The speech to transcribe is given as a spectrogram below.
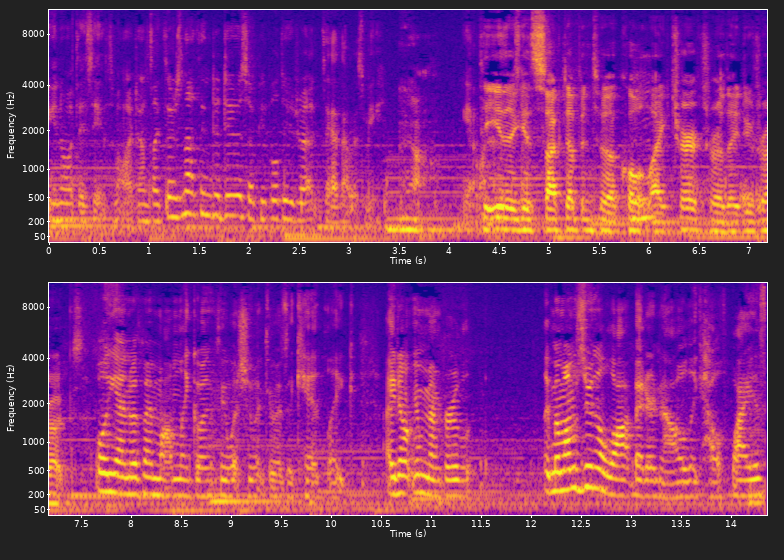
you know what they say in smaller towns, like there's nothing to do, so people do drugs. Yeah, that was me. Yeah. Yeah. They either get sucked up into a cult like church or they do drugs. Well, yeah, and with my mom, like going through what she went through as a kid, like I don't remember. Like my mom's doing a lot better now, like health wise,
